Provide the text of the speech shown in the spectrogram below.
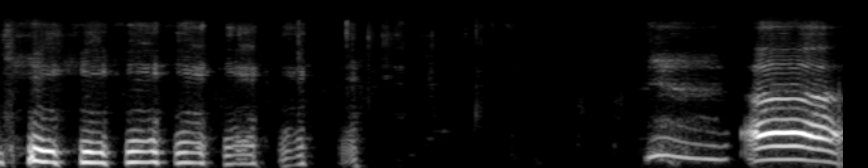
uh,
